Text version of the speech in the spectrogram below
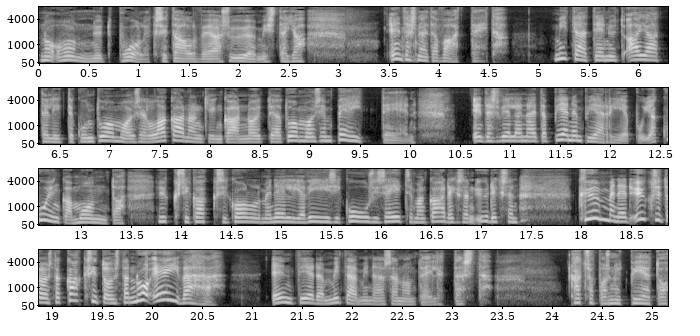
No on nyt puoleksi talvea syömistä ja entäs näitä vaatteita? Mitä te nyt ajattelitte, kun tuommoisen lakanankin kannoitte ja tuommoisen peitteen? Entäs vielä näitä pienempiä riepuja? Kuinka monta? Yksi, kaksi, kolme, neljä, viisi, kuusi, seitsemän, kahdeksan, yhdeksän, kymmenen, yksitoista, kaksitoista. No ei vähän. En tiedä, mitä minä sanon teille tästä. Katsopas nyt, Pieto.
